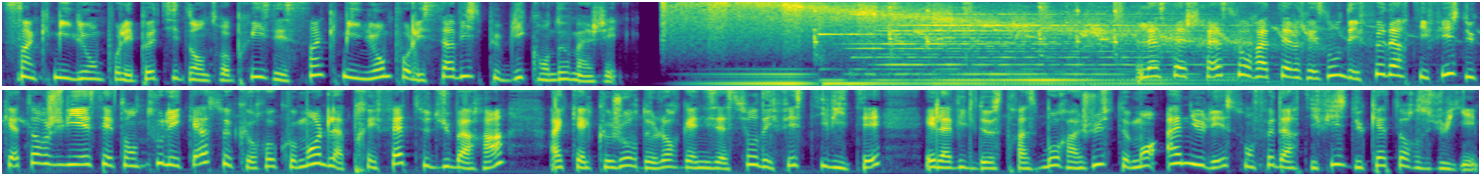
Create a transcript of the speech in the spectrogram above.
5 millions pour les petites entreprises et 5 millions pour les services publics endommagés. La sécheresse aura-t-elle raison des feux d'artifice du 14 juillet? C'est en tous les cas ce que recommande la préfète du Bas-Rhin à quelques jours de l'organisation des festivités. Et la ville de Strasbourg a justement annulé son feu d'artifice du 14 juillet.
